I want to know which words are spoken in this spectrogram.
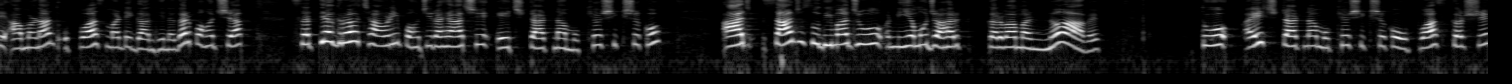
તે આમરણાંત ઉપવાસ માટે ગાંધીનગર પહોંચ્યા. સત્યાગ્રહ છાવણી પહોંચી રહ્યા છે એચટાટના મુખ્ય શિક્ષકો. આજ સાંજ સુધીમાં જો નિયમો જાહેર કરવામાં ન આવે તો એચટાટના મુખ્ય શિક્ષકો ઉપવાસ કરશે.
